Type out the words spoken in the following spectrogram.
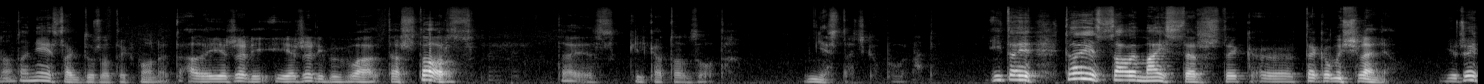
no to nie jest tak dużo tych monet, ale jeżeli, jeżeli by była ta sztorc, to jest kilka ton złota. Nie stać go było na to. I to jest, to jest cały majstersztyk e, tego myślenia. Jeżeli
